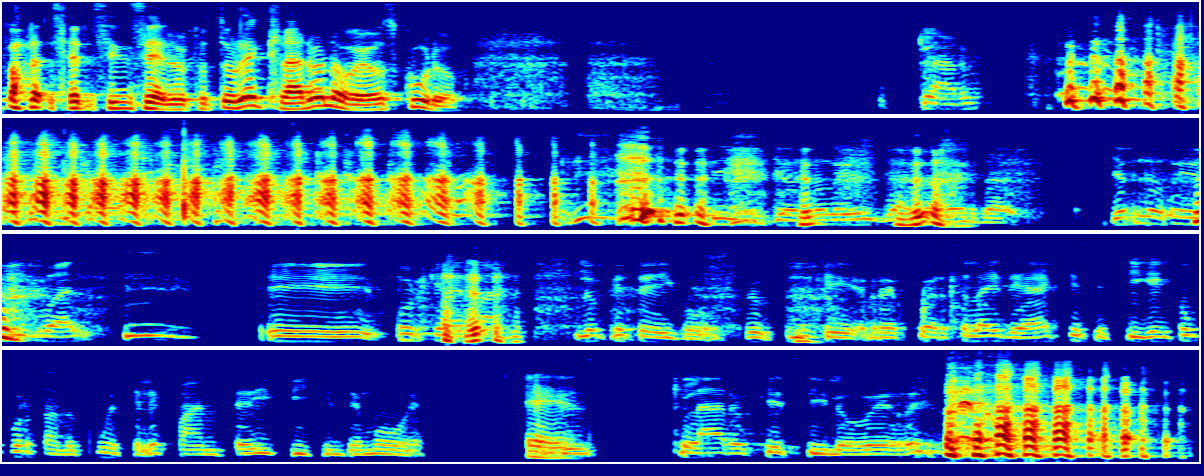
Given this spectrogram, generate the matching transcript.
para ser sincero, el futuro de Claro lo veo oscuro. Claro, yo lo veo igual, la verdad. Yo lo veo igual. Eh, porque además, lo que te digo, que refuerzo la idea de que se siguen comportando como ese elefante difícil de mover. Eh. Entonces, claro que sí lo veo.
